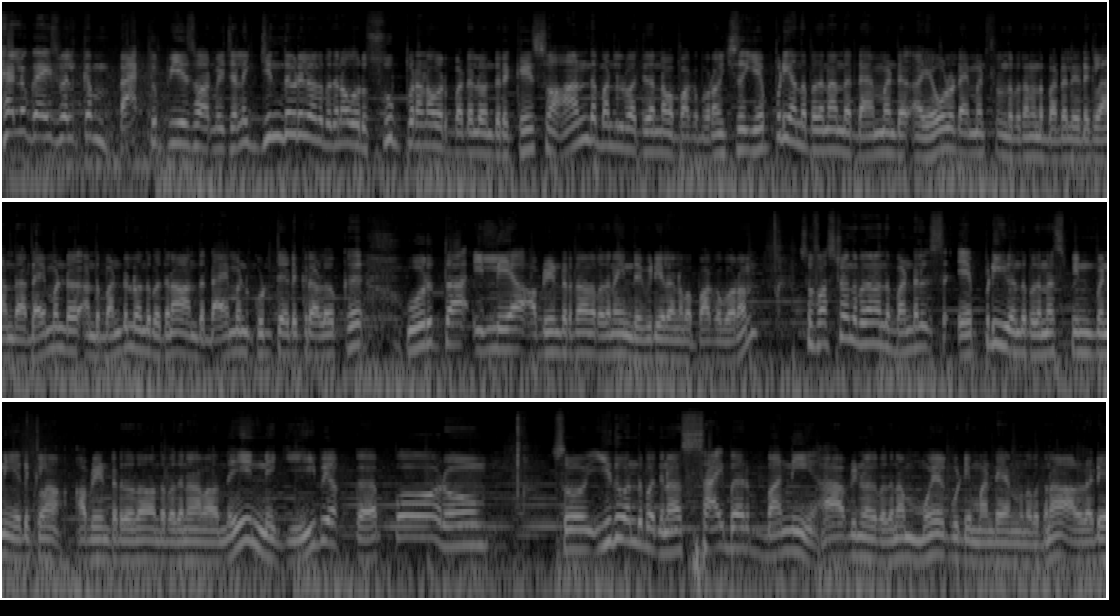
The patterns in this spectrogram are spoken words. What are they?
Hello guys welcome back to P S army channel இந்த வீடியோ வந்து பார்த்தீங்கன்னா ஒரு சூப்பரான ஒரு பண்டல் வந்திருக்கு. ஸோ அந்த பண்டல் பற்றி தான் நம்ம பார்க்க போகிறோம் ஸோ எப்படி அந்த பார்த்தீங்கன்னா அந்த டைமண்ட் எவ்வளோ டைமண்ட்ஸ் வந்து பார்த்தீங்கன்னா அந்த பண்டல் எடுக்கலாம்? அந்த டைமண்ட் அந்த பண்டல் வந்து பார்த்தீங்கன்னா அந்த டைமண்ட் கொடுத்து எடுக்கிற அளவுக்கு ஒருத்தா இல்லையா அப்படின்றத வந்து பார்த்தீங்கன்னா இந்த வீடியோவில் நம்ம பார்க்க போகிறோம் ஸோ ஃபஸ்ட்டு வந்து பார்த்தீங்கன்னா அந்த பண்டல்ஸ் எப்படி வந்து பார்த்தீங்கன்னா ஸ்பின் பண்ணி எடுக்கலாம் அப்படின்றத தான் வந்து பார்த்தீங்கன்னா நம்ம வந்து இன்னைக்கு போகிறோம் ஸோ இது வந்து பார்த்தீங்கன்னா சைபர் பன்னி அப்படின்னு வந்து பார்த்தீங்கன்னா முயல்குட்டி மண்டையன் வந்து பார்த்தீங்கன்னா ஆல்ரெடி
